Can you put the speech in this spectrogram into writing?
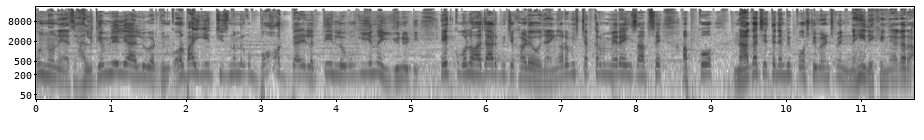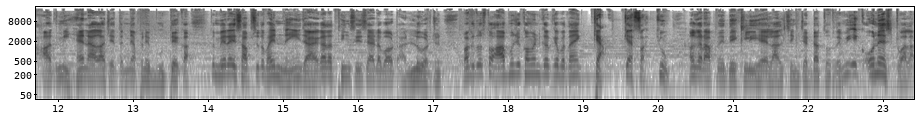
उन्होंने ऐसे हल्के में ले लिया अल्लू अर्जुन को। और भाई, ये चीज़ ना मेरे को बहुत प्यारी लगती है इन लोगों की, ये ना यूनिटी एक को बोलो, हज़ार पीछे खड़े हो जाएँगे। और अब इस चक्कर में मेरे हिसाब से आपको नागा चैतन्य भी पोस्ट इवेंट्स में नहीं देखेंगे। अगर आदमी है नागा चैतन्य अपने बूते का तो मेरे हिसाब से तो भाई नहीं जाएगा the things he said about Allu Arjun. बाकी दोस्तों, आप मुझे कमेंट करके बताएँ क्या, कैसा, क्यों? अगर आपने देख ली है लाल सिंह चड्डा तो रिव्यू एक ऑनेस्ट वाला,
